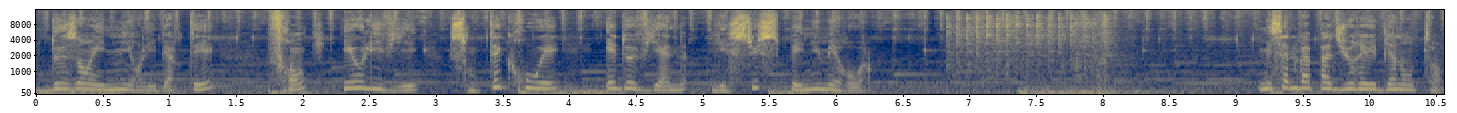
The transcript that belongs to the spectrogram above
deux ans et demi en liberté, Franck et Olivier sont écroués et deviennent les suspects numéro un. Mais ça ne va pas durer bien longtemps.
